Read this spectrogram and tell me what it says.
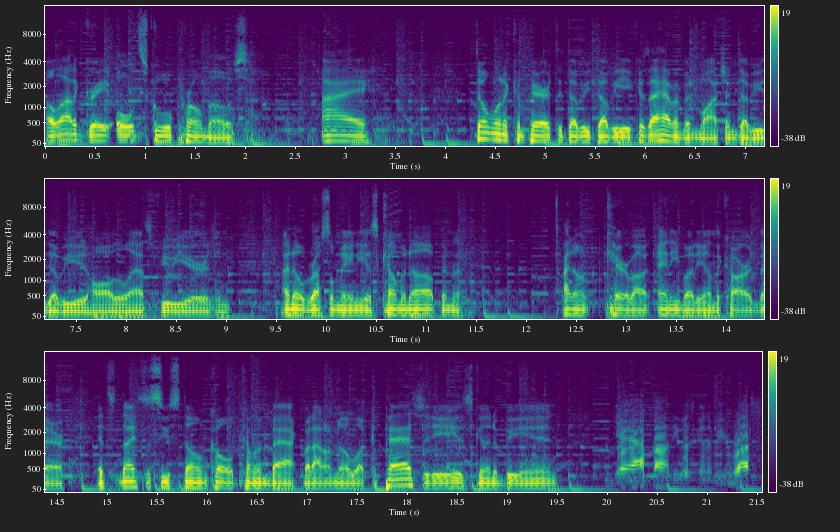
a lot of great old school promos. I don't want to compare it to WWE because I haven't been watching WWE at all the last few years. And I know WrestleMania is coming up, and I don't care about anybody on the card there. It's nice to see Stone Cold coming back, but I don't know what capacity he's going to be in. Yeah, I thought he was going to be like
